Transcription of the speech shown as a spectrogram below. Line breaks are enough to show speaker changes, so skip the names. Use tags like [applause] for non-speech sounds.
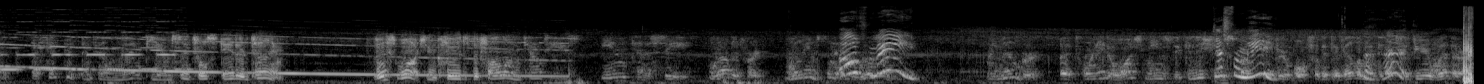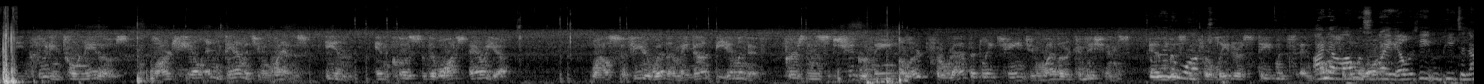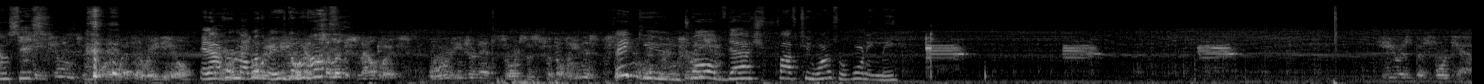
Speaker 1: effective until 9 p.m. Central Standard Time. This watch includes the following counties in Tennessee, Rutherford, Williamson,
Speaker 2: Oh, for me!
Speaker 1: Remember, a tornado watch means the conditions
Speaker 2: Just for me.
Speaker 1: are favorable for the development
Speaker 2: the
Speaker 1: of severe weather, including tornadoes, large hail, and damaging winds in and close to the watch area. While severe weather may not be imminent, persons should remain alert for rapidly changing weather conditions and listen
Speaker 2: watch.
Speaker 1: for later statements and
Speaker 2: I know, I was
Speaker 1: warnings.
Speaker 2: late. I was eating pizza downstairs.
Speaker 1: Stay tuned more weather [laughs] radio.
Speaker 2: And I heard my weather was going
Speaker 1: radio
Speaker 2: off.
Speaker 1: Television outlets or internet sources for the latest
Speaker 2: Thank you,
Speaker 1: information.
Speaker 2: 12 521, for warning me.
Speaker 1: Here is the forecast.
